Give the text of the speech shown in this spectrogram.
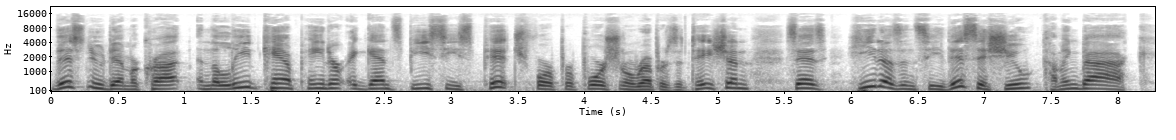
This new Democrat and the lead campaigner against BC's pitch for proportional representation says he doesn't see this issue coming back.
